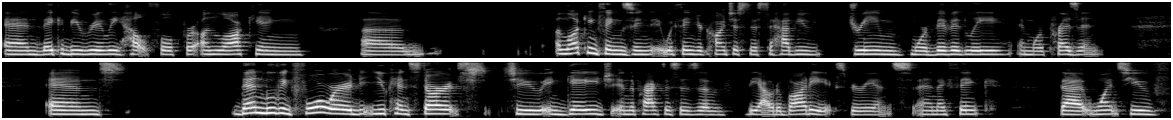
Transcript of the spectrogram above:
And they can be really helpful for unlocking um, unlocking things in within your consciousness to have you dream more vividly and more present. And then moving forward, you can start to engage in the practices of the out of body experience. And I think that once you've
